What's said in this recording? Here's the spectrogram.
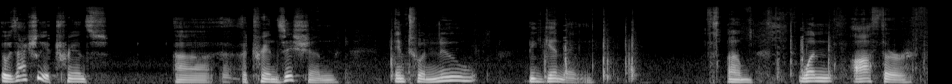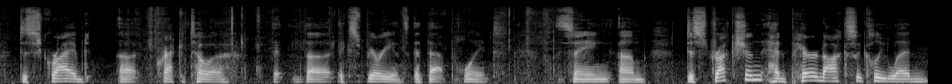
It was actually a trans, uh, a transition into a new beginning. Um, one author described uh, Krakatoa, the experience at that point, saying, um, Destruction had paradoxically led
